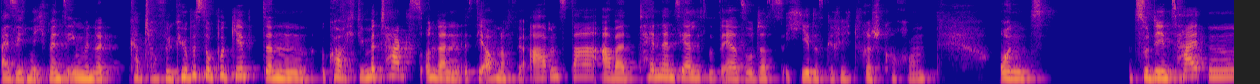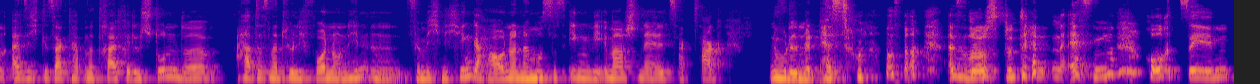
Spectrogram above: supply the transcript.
weiß ich nicht, wenn es irgendwie eine Kartoffelkürbissuppe gibt, dann koche ich die mittags und dann ist die auch noch für abends da. Aber tendenziell ist es eher so, dass ich jedes Gericht frisch koche. Und zu den Zeiten, als ich gesagt habe, eine Dreiviertelstunde, hat es natürlich vorne und hinten für mich nicht hingehauen und dann muss es irgendwie immer schnell, zack, zack, Nudeln mit Pesto. also so Studentenessen hoch zehn.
